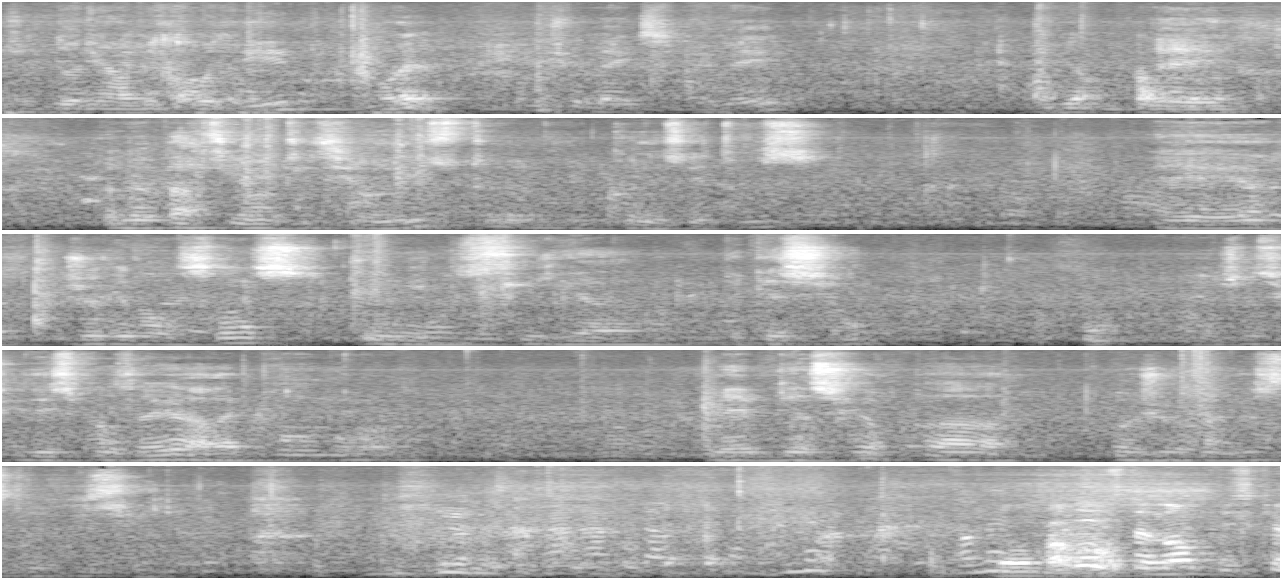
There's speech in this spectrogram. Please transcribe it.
Je vais te donner un micro. Ouais. Je l'ai exprimé. Bien, le parti antisioniste, vous le connaissez tous. Et je vais dans le sens où s'il y a des questions, je suis disposé à répondre, mais bien sûr pas aux journalistes officiels. justement, puisque,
